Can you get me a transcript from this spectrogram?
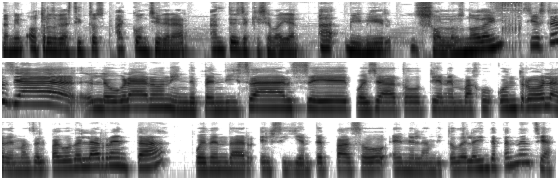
también otros gastitos a considerar antes de que se vayan a vivir solos, ¿no, Dain? Si ustedes ya lograron independizarse, pues ya todo tienen bajo control, además del pago de la renta, pueden dar el siguiente paso en el ámbito de la independencia.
